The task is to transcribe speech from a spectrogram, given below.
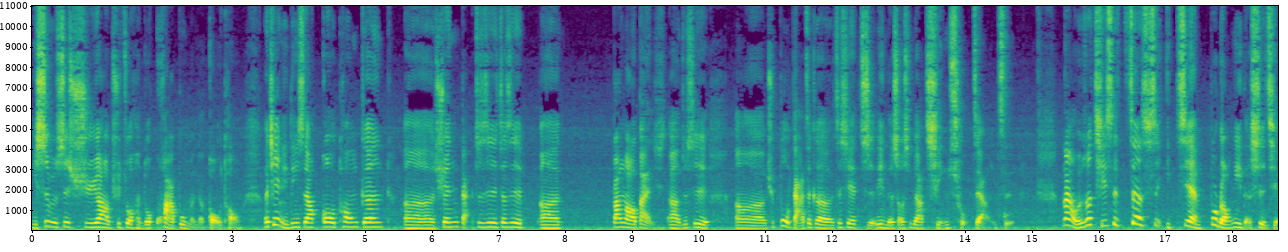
你是不是需要去做很多跨部门的沟通？而且你一定是要沟通跟呃宣达，就是就是呃。帮老板呃，就是呃，去布达这个这些指令的时候，是不是要清楚这样子？那我就说，其实这是一件不容易的事情。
